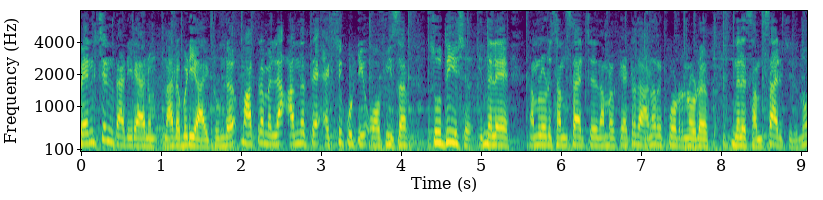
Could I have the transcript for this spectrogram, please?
പെൻഷൻ തടയാനും നടപടിയായിട്ടുണ്ട്. മാത്രമല്ല അന്നത്തെ എക്സിക്യൂട്ടീവ് ഓഫീസർ സുധീഷ് ഇന്നലെ നമ്മളോട് സംസാരിച്ചത് നമ്മൾ കേട്ടതാണ് റിപ്പോർട്ടറിനോട് ഇന്നലെ സംസാരിച്ചിരുന്നു.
